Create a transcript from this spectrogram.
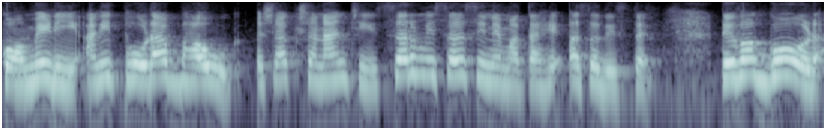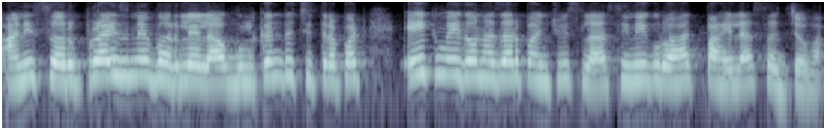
कॉमेडी आणि थोडा भाऊक अशा क्षणांची सरमिसळ सिनेमात आहे असं दिसतंय. तेव्हा गोड आणि सरप्राईजने भरलेला गुलकंद चित्रपट एक मे दोन हजार पंचवीसला सिनेगृहात पाहायला सज्ज व्हा.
